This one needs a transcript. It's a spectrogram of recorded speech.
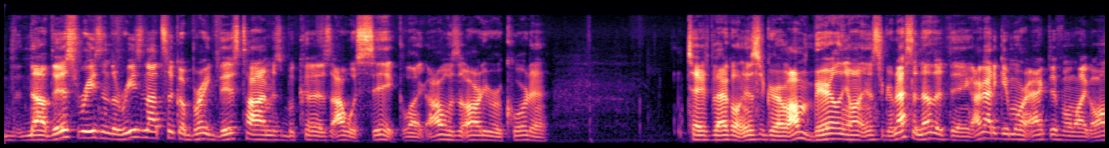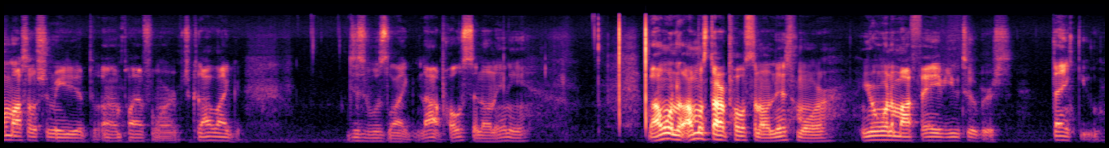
Now, this reason, the reason I took a break this time is because I was sick. Like, I was already recording. Text back on Instagram. I'm barely on Instagram. That's another thing. I got to get more active on, like, all my social media um, platforms. Because I, like, just was, like, not posting on any. But I want to, I'm to start posting on this more. You're one of my fave YouTubers. Thank you.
